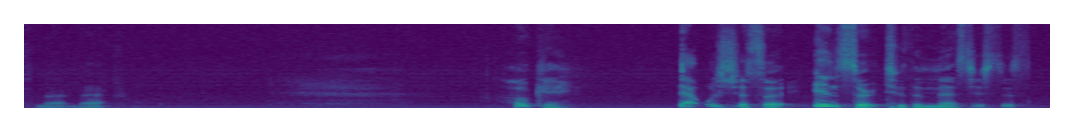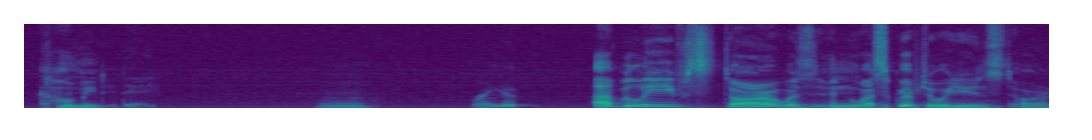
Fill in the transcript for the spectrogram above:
It's not natural. Okay. That was just an insert to the message that's coming today. Mm. Bring it. I believe Star was in. What scripture were you in, Star?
